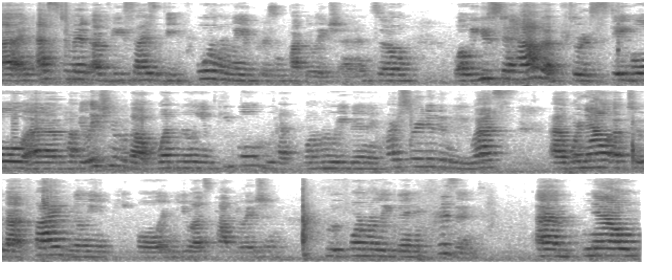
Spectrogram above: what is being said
an estimate of the size of the formerly imprisoned population. And so while we used to have a sort of stable uh, population of about 1 million people who had formerly been incarcerated in the US, uh, we're now up to about 5 million people in the US population who have formerly been imprisoned. Um, now,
